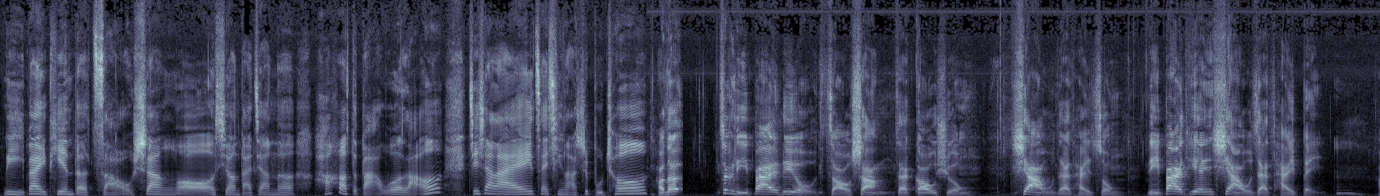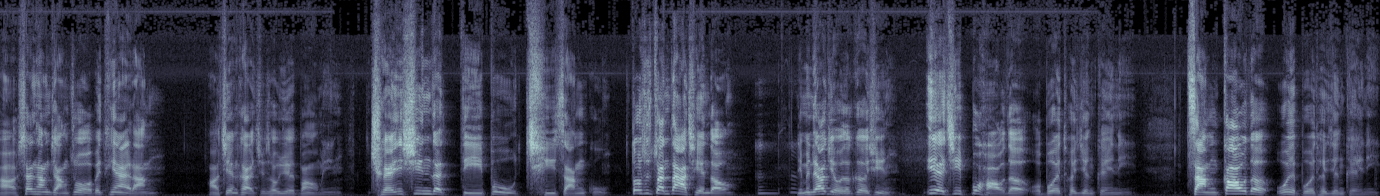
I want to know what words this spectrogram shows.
礼拜天的早上哦，希望大家呢好好的把握了哦。接下来再请老师补充。好的，这个礼拜六早上在高雄，下午在台中。礼拜天下午在台北，嗯，啊，三场讲座我被天爱郎，啊，今天开始接受约报名，全新的底部起涨股都是赚大钱的哦。嗯，你们了解我的个性，业绩不好的我不会推荐给你，涨高的我也不会推荐给你，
